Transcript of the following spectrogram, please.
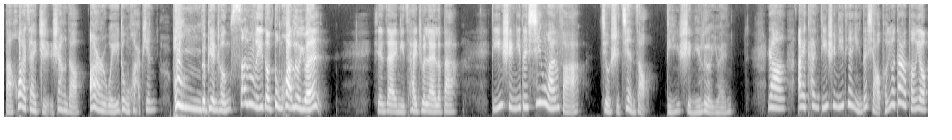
把画在纸上的二维动画片，砰的变成三维的动画乐园。现在你猜出来了吧？迪士尼的新玩法就是建造迪士尼乐园，让爱看迪士尼电影的小朋友、大朋友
